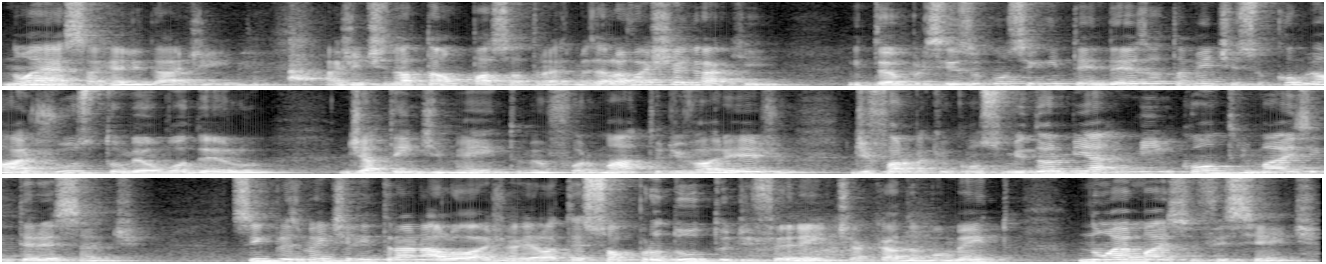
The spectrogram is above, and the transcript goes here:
não é essa a realidade ainda. A gente ainda está um passo atrás, mas ela vai chegar aqui. Então eu preciso conseguir entender exatamente isso. Como eu ajusto o meu modelo de atendimento, meu formato de varejo, de forma que o consumidor me, me encontre mais interessante. Simplesmente ele entrar na loja e ela ter só produto diferente a cada momento não é mais suficiente.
